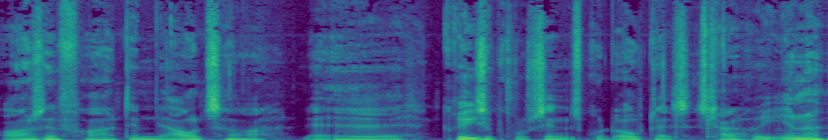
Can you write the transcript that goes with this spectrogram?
også fra dem, der aftager øh, griseproducentens produkter, altså slagterierne,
